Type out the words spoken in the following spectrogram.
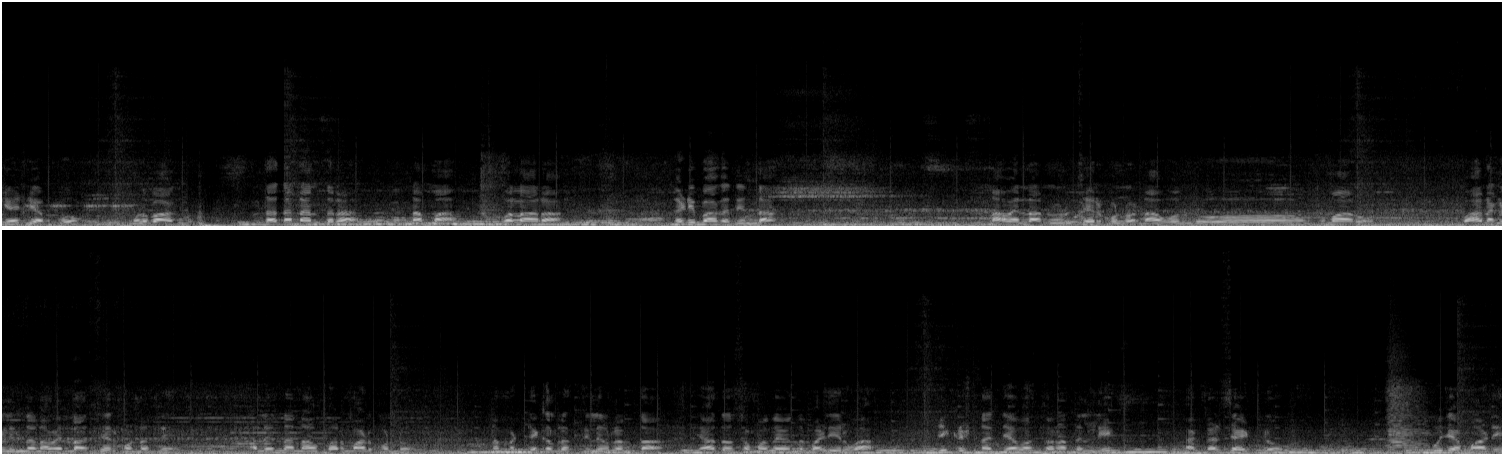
K G F Mulbagal. ತದನಂತರ ನಮ್ಮ ಕೋಲಾರ ಗಡಿಭಾಗದಿಂದ ನಾವೆಲ್ಲ ಸೇರಿಕೊಂಡು ನಾವೊಂದು ಸುಮಾರು ವಾಹನಗಳಿಂದ ನಾವೆಲ್ಲ ಸೇರಿಕೊಂಡಲ್ಲಿ ಅಲ್ಲಿಂದ ನಾವು ಬರಮಾಡಿಕೊಂಡು ನಮ್ಮ ಟೇಕಲ್ ರಸ್ತೆಯಲ್ಲಿರುವಂಥ ಯಾದವ್ ಸಮುದಾಯದ ಬಳಿ ಇರುವ ಶ್ರೀಕೃಷ್ಣ ದೇವಸ್ಥಾನದಲ್ಲಿ ಆ ಕಳಸ ಇಟ್ಟು ಪೂಜೆ ಮಾಡಿ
